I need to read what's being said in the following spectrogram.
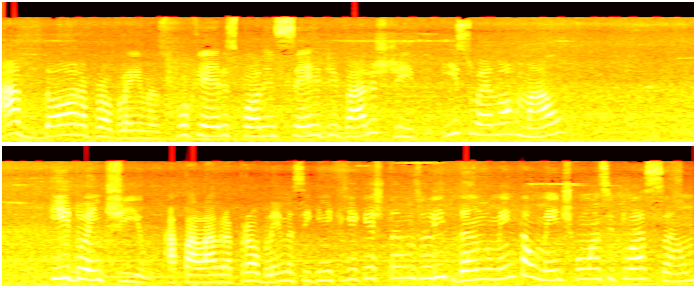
adora problemas porque eles podem ser de vários tipos. Isso é normal e doentio. A palavra problema significa que estamos lidando mentalmente com uma situação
